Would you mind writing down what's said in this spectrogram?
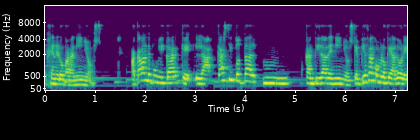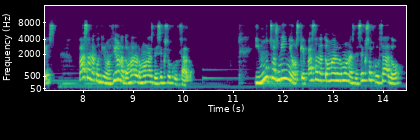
género para niños, acaban de publicar que la casi total mm, cantidad de niños que empiezan con bloqueadores pasan a continuación a tomar hormonas de sexo cruzado. Y muchos niños que pasan a tomar hormonas de sexo cruzado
